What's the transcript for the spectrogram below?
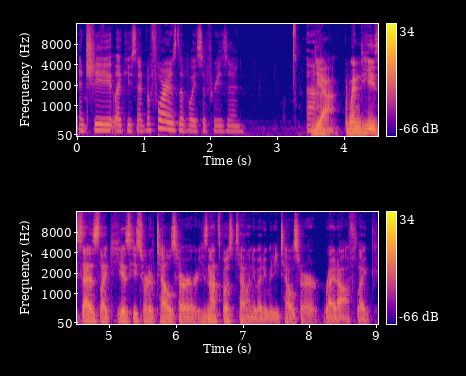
And she, like you said before, is the voice of reason. Um, yeah. When he says like because he sort of tells her he's not supposed to tell anybody, but he tells her right off like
